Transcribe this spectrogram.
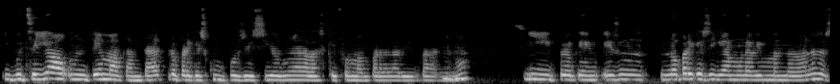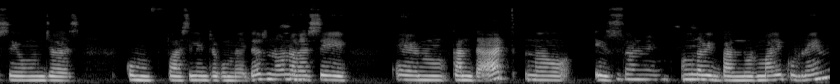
I potser hi ha un tema cantat, però perquè és composició d'una de les que formen part de la Big Band, no? Mhm. Sí. I, però que és un, no perquè siguem una big band de dones de ser un jazz com fàcil, entre cometes, no? No ha de ser eh, cantat, no, és Totalment. Sí, una big band normal i corrent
